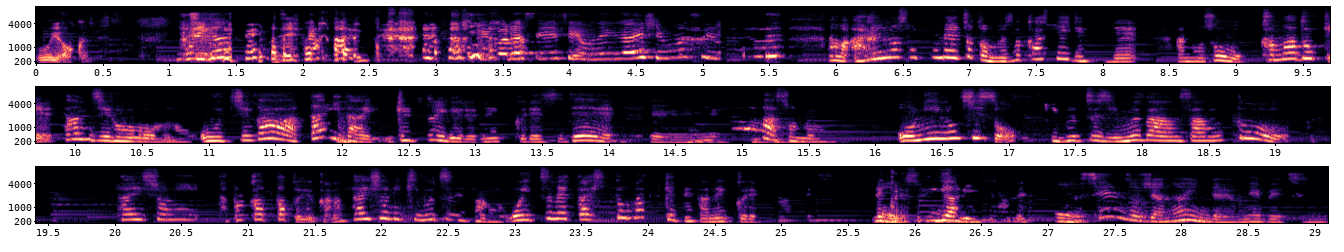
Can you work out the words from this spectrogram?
右翼です違う。木原先生お願いしますよ。でもあれの説明ちょっと難しいですね。あの、そう、かまど家、炭治郎のお家が代々受け継いでるネックレスで、へーまあ、その、鬼の始祖、鬼仏寺無惨さんと、最初に戦ったというかな、最初に鬼仏寺さんを追い詰めた人がつけてたネックレスなんです。ネックレス、イヤリングがね。うん先祖じゃないんだよね別に。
